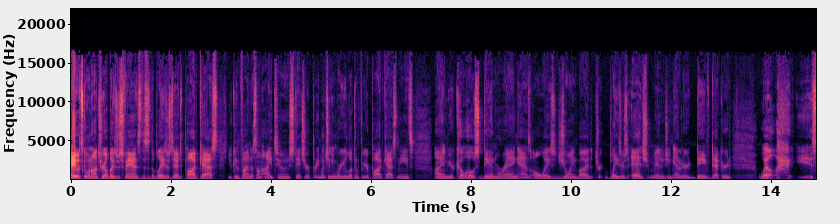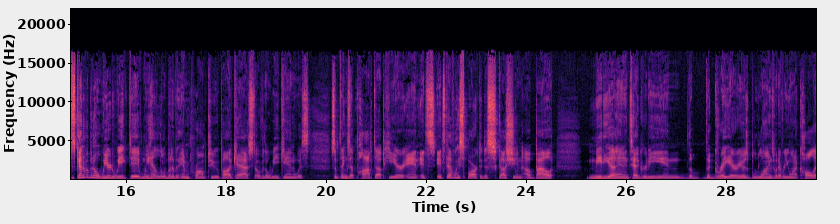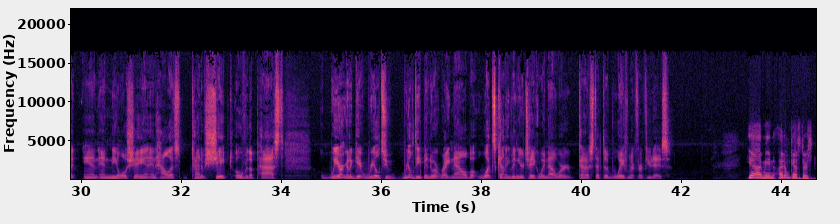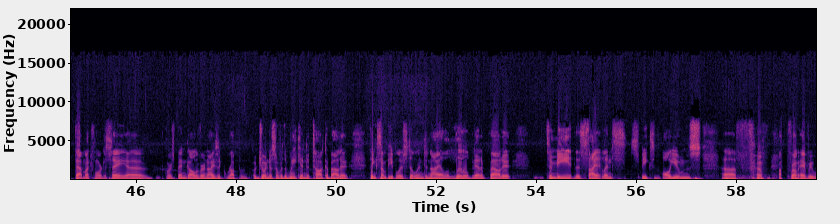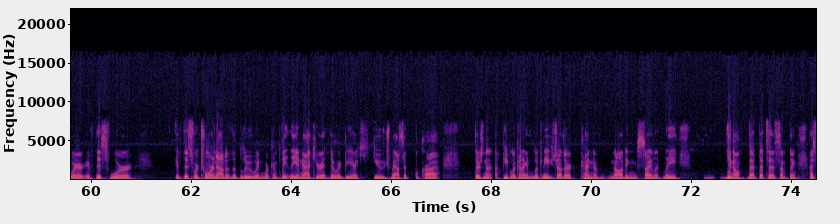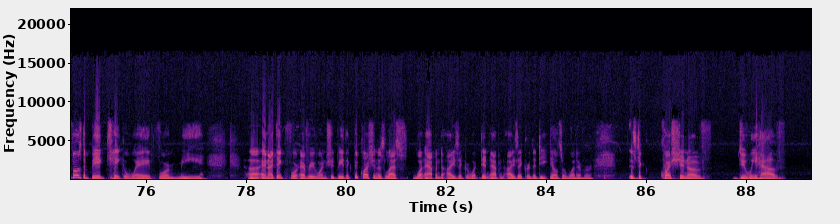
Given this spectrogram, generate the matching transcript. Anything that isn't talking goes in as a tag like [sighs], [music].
Hey, what's going on, Trailblazers fans? This is the Blazers Edge podcast. You can find us on iTunes, Stitcher, pretty much anywhere you're looking for your podcast needs. I am your co host, Dan Marang, as always, joined by the Blazers Edge managing editor, Dave Deckard. Well, this has kind of been a weird week, Dave, and we had a little bit of an impromptu podcast over the weekend with some things that popped up here, and it's it's definitely sparked a discussion about media and integrity and the the gray areas, blue lines, whatever you want to call it, and and Neil Olshey and, and how that's kind of shaped over the past. We aren't going to get real too real deep into it right now, but what's kind of been your takeaway now? We're kind of stepped away from it for a few days. Yeah, I mean, I don't guess there's that much more to say. Uh, of course, Ben Golliver and Isaac Rupp joined us over the weekend to talk about it. I think some people are still in denial a little bit about it to me, the silence speaks volumes uh, from, from everywhere. If this were if this were torn out of the blue and were completely inaccurate, there would be a huge, massive outcry. There's not people are kind of looking at each other, kind of nodding silently. You know that that says something. I suppose the big takeaway for me uh, and I think for everyone should be the, the question is less what happened to Isaac or what didn't happen to Isaac or the details or whatever. Is the question of do we have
